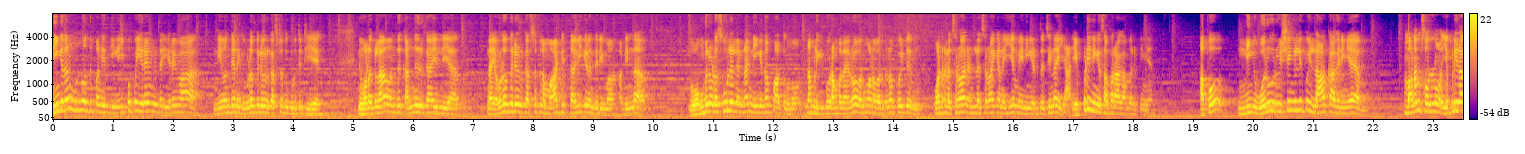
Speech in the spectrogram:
நீங்கள் தானே முன் வந்து பண்ணியிருக்கீங்க. இப்போ போய் இறைவன்கிட்ட இறைவா நீ வந்து எனக்கு இவ்வளோ பெரிய ஒரு கஷ்டத்தை கொடுத்துட்டியே. நீ உனக்கெல்லாம் வந்து கண்ணு இருக்கா இல்லையா? நான் எவ்வளோ பெரிய ஒரு கஷ்டத்தில் மாட்டி தவிக்கிறேன் தெரியுமா? அப்படின்னா உங்களோட சூழல் என்ன நீங்க தான் பார்த்துக்கணும். நம்மளுக்கு இப்போ ஒரு 50000 ரூபா வருமானம் வருதுன்னா போயிட்டு ஒன்றரை லட்ச ரூபா ரெண்டு லட்ச ரூபாய்க்கான இஎம்ஐ நீங்க எடுத்து வச்சீங்கன்னா எப்படி நீங்க சஃபர் ஆகாம இருப்பீங்க? அப்போ நீங்க ஒரு ஒரு விஷயங்களையும் போய் லாக் ஆகுறீங்க. மனம் சொல்லும் எப்படிடா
